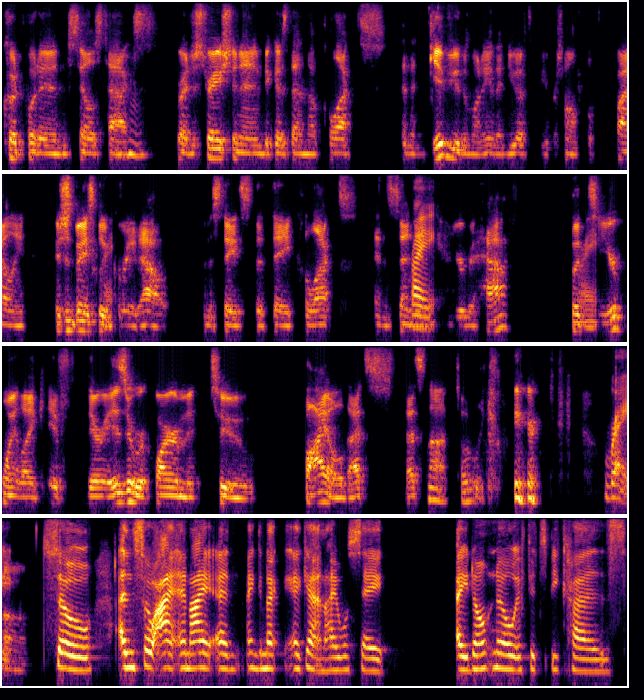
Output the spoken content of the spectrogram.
could put in sales tax mm-hmm. registration in because then they'll collect and then give you the money, and then you have to be responsible for filing. It's just basically right. grayed out in the states that they collect and send right. on your behalf. But right. to your point, like if there is a requirement to file, that's that's not totally clear. Right. Um, so and so I and I and again I will say I don't know if it's because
